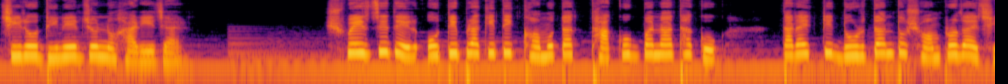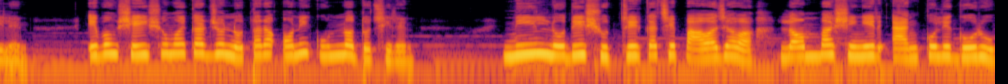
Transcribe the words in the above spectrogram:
চিরদিনের জন্য হারিয়ে যায়। শ্বেজিদের অতিপ্রাকৃতিক ক্ষমতা থাকুক বা না থাকুক, তারা একটি দুর্দান্ত সম্প্রদায় ছিলেন এবং সেই সময়কার জন্য তারা অনেক উন্নত ছিলেন। নীল নদীর সূত্রের কাছে পাওয়া যাওয়া লম্বা শিঙের অ্যাঙ্কলে গরু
